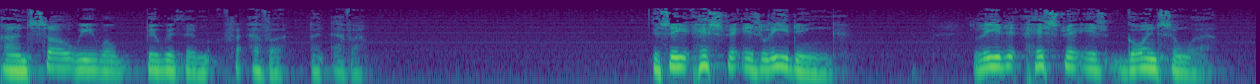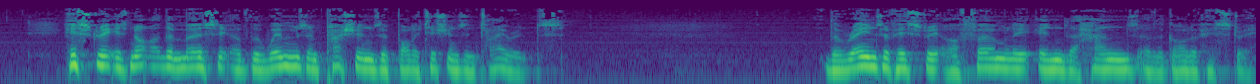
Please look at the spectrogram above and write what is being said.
and so we will be with him forever and ever. You see, history is leading. Lead, history is going somewhere. History is not at the mercy of the whims and passions of politicians and tyrants. The reins of history are firmly in the hands of the God of history.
